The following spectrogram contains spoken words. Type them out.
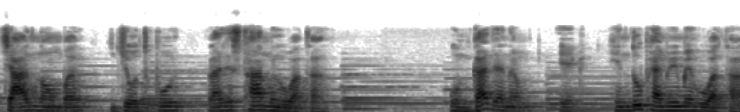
4 नवंबर जोधपुर, राजस्थान में हुआ था। उनका जन्म एक हिंदू फैमिली में हुआ था।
